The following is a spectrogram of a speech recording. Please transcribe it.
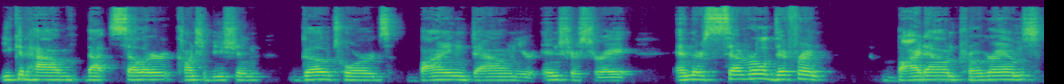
you could have that seller contribution go towards buying down your interest rate. And there's several different buy down programs.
